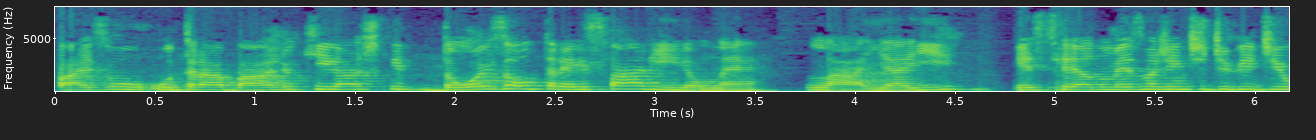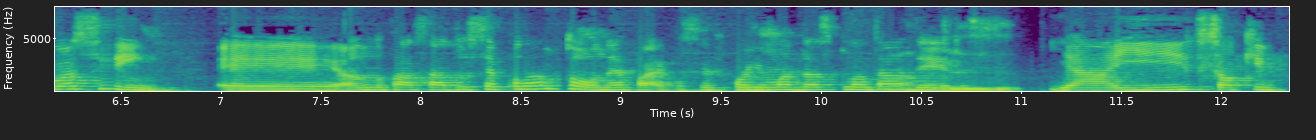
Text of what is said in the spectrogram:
faz o, o trabalho que acho que dois ou três fariam, né? Lá. E aí, esse ano mesmo a gente dividiu assim. É, ano passado você plantou, né, pai? Você foi uma das plantadeiras. E aí, só que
